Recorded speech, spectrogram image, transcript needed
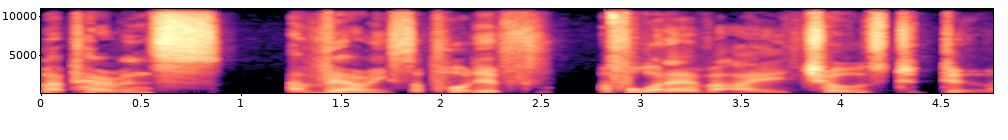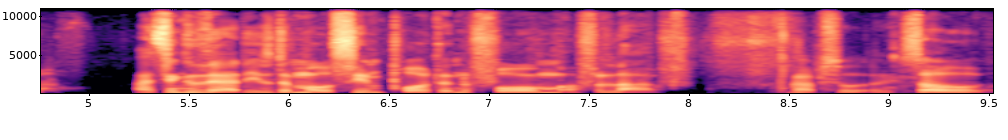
my parents are very supportive of whatever I chose to do. I think that is the most important form of love. Absolutely. So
